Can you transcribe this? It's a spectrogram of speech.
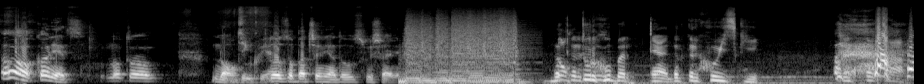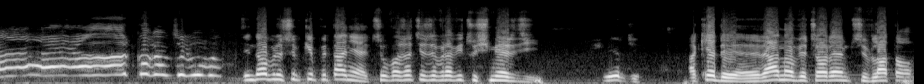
O, koniec. No to no. Dziękuję. Do zobaczenia, do usłyszenia. Doktor Hubert. Nie, doktor Chujski. Kocham cię, Hubert. Dzień dobry, szybkie pytanie. Czy uważacie, że w Rawiczu śmierdzi? Śmierdzi. A kiedy? Rano, wieczorem czy w lato?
